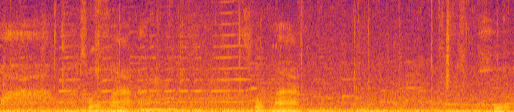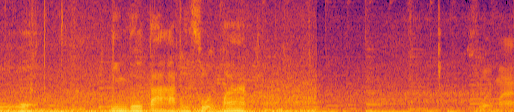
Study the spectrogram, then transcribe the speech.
ว้าวสวยมากอะสวยมากโอ้โหยิงด้วยตาเนี่ยสวยมาก สวยมาก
